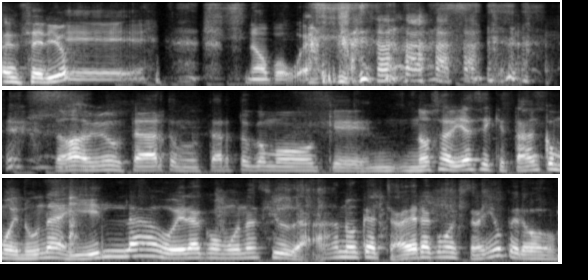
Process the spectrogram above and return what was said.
¿En serio? Eh, no, pues weón. no, a mí me gustaba harto, me gustaba harto como que no sabía si es que estaban como en una isla o era como una ciudad, no cachaba, era como extraño, pero,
